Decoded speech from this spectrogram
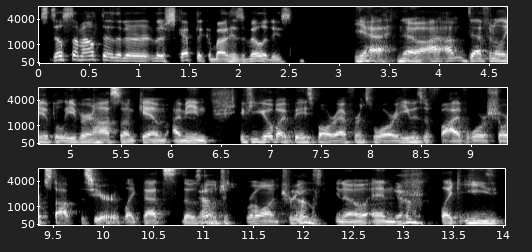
still some out there that are they're skeptic about his abilities. Yeah, no, I, am definitely a believer in Ha-Seong Kim. I mean, if you go by baseball reference war, he was a five war shortstop this year. Like that's those yeah. don't just grow on trees, yeah. you know, and yeah. like he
